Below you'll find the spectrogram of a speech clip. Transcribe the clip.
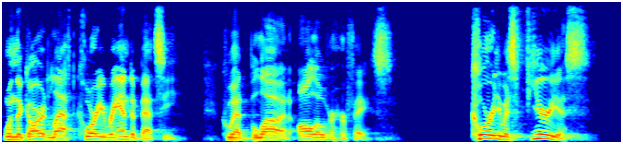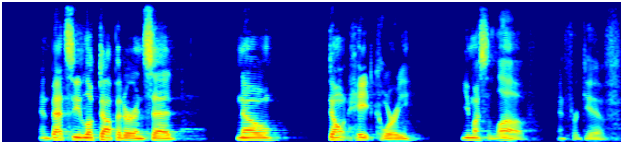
When the guard left, Corrie ran to Betsy, who had blood all over her face. Corrie was furious, and Betsy looked up at her and said, No, don't hate Corrie. You must love and forgive.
